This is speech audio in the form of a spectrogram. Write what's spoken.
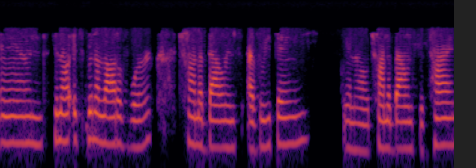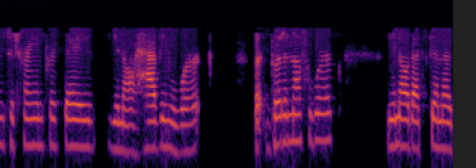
And, you know, it's been a lot of work trying to balance everything, you know, trying to balance the time to train per se, you know, having work, but good enough work you know, that's going to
